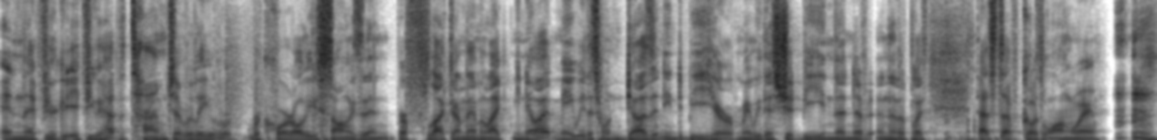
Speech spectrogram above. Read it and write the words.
And if you're if you have the time to really re- record all these songs and reflect on them, like you know what, maybe this one doesn't need to be here. Maybe this should be in the, another place. That stuff goes a long way.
